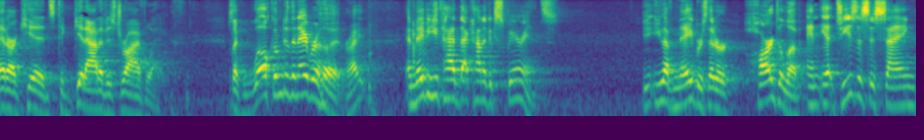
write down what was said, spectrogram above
at our kids to get out of his driveway. It was like, welcome to the neighborhood, right? And maybe you've had that kind of experience. You have neighbors that are hard to love, and yet Jesus is saying,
